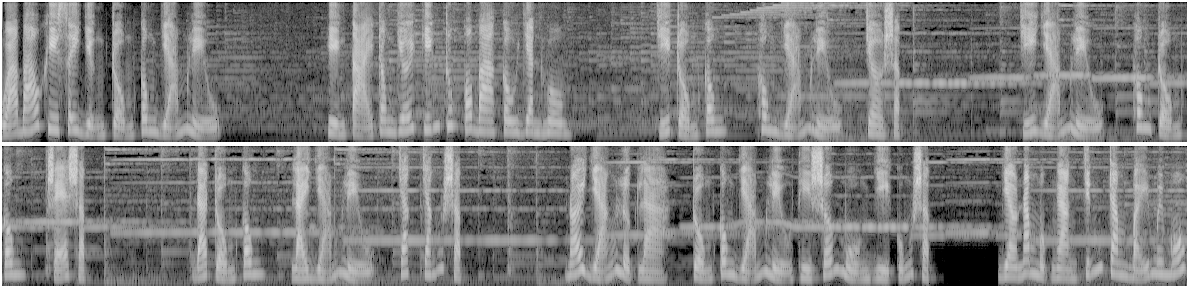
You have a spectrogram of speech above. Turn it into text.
quả báo khi xây dựng trộn công giảm liệu. Hiện tại trong giới kiến trúc có ba câu danh ngôn chỉ trộn công, không giảm liệu, chờ sập. Chỉ giảm liệu, không trộn công, sẽ sập. Đã trộn công, lại giảm liệu, chắc chắn sập. Nói giản lược là trộn công giảm liệu thì sớm muộn gì cũng sập. Vào năm 1971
